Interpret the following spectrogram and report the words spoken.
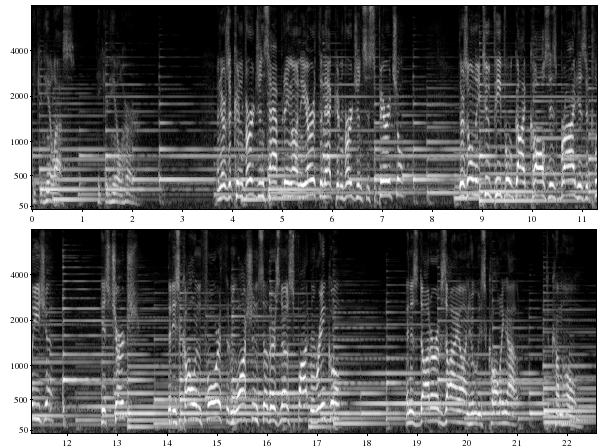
He can heal us. He can heal her. And there's a convergence happening on the earth, and that convergence is spiritual. There's only two people God calls his bride, his ecclesia, his church, that he's calling forth and washing so there's no spot and wrinkle, and his daughter of Zion, who is calling out to come home.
